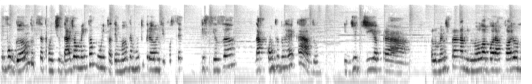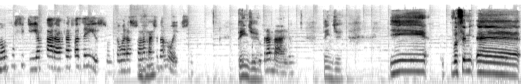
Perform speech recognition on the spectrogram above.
divulgando que essa quantidade aumenta muito, a demanda é muito grande, você precisa dar conta do recado. E de dia para, pelo menos para mim, no laboratório eu não conseguia parar para fazer isso. Então era só uhum. na parte da noite. Entendi. Do trabalho. Entendi. E você é,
